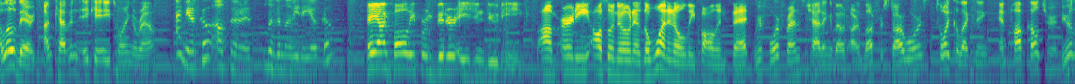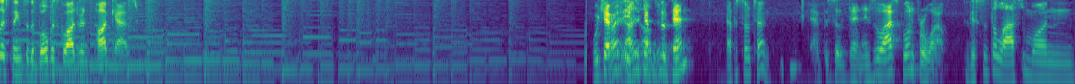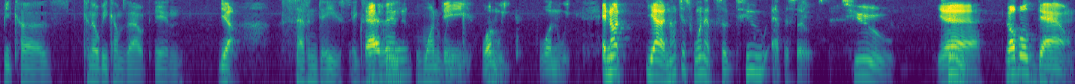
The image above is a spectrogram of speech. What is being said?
Hello there, I'm Kevin, aka Toying Around. I'm Yoko, also known as Livin La Vida Yoko. Hey, I'm Paulie from Bitter Asian Dude Inc. I'm Ernie, also known as the one and only Fallen Fett. We're four friends chatting about our love for Star Wars, toy collecting, and pop culture. You're listening to the Boba Squadron podcast. Which episode I- is this? I'll Episode ten. Episode 10. Episode ten is the last one for a while. This is the last one because Kenobi comes out in Yeah, seven days exactly. Seven one Day- week. one week, one week, and not yeah, not just one episode, two episodes. Two. Yeah. Double down.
